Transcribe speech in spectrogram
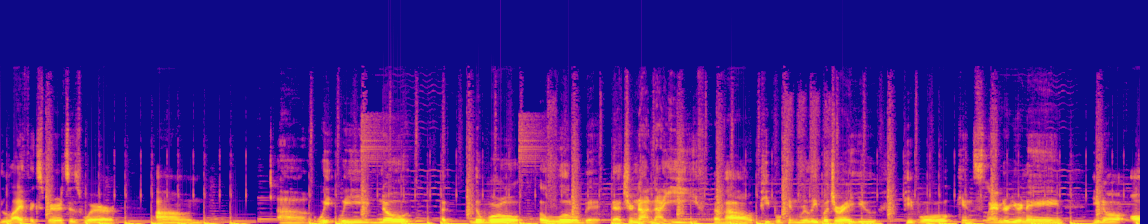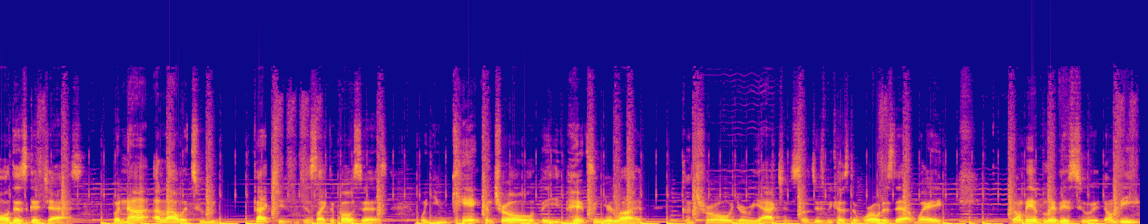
life experiences where um uh, we we know Uh, the world a little bit that you're not naive of how people can really betray you people can slander your name you know all this good jazz but not allow it to affect you. Just like the post says when you can't control the events in your life control your reactions. So just because the world is that way don't be oblivious to it. Don't be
